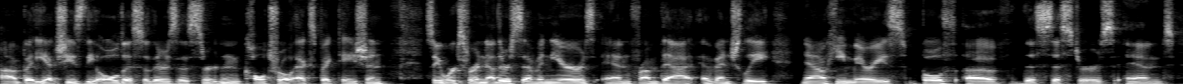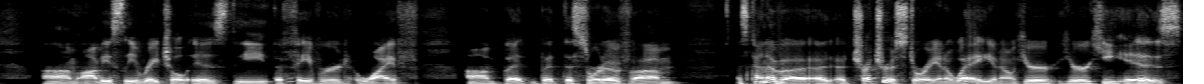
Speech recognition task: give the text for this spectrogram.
uh, but yet she's the oldest, so there's a certain cultural expectation. So he works for another seven years, and from that, eventually, now he marries both of the sisters, and um, obviously Rachel is the the favored wife. Um, but but the sort of um, it's kind of a, a, a, treacherous story in a way. You know, here here he is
